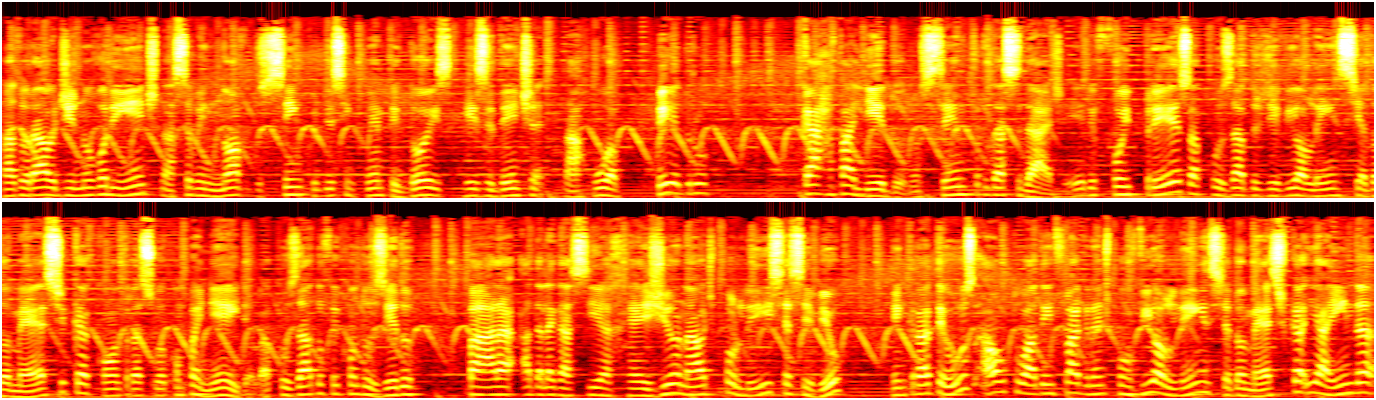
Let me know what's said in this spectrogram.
natural de Novo Oriente, nasceu em 9 de 5 de 52, residente na rua Pedro Carvalhedo, no centro da cidade. Ele foi preso acusado de violência doméstica contra sua companheira. O acusado foi conduzido para a Delegacia Regional de Polícia Civil em Crateús, autuado em flagrante por violência doméstica e ainda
